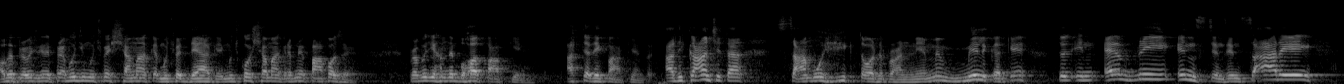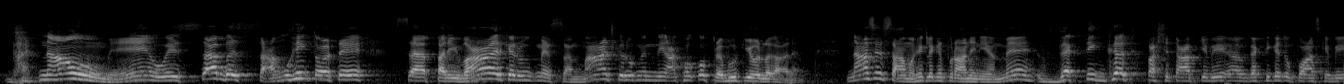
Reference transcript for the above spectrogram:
और फिर प्रभु जी कहते, प्रभु जी, मुझ पर क्षमा कर, मुझ पर दया करें मुझको क्षमा करें अपने पापों से। प्रभु जी, हमने बहुत पाप किए अत्यधिक पाप किए तो अधिकांशता सामूहिक तौर से पुराने नियम में मिल करके तो इन एवरी इंस्टेंस इन सारे घटनाओं में वे सब सामूहिक तौर से परिवार के रूप में, समाज के रूप में अपनी आँखों को प्रभु की ओर लगा रहे हैं। ना सिर्फ़ सामूहिक, लेकिन पुराने नियम में व्यक्तिगत पश्चाताप के भी व्यक्तिगत उपवास के भी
